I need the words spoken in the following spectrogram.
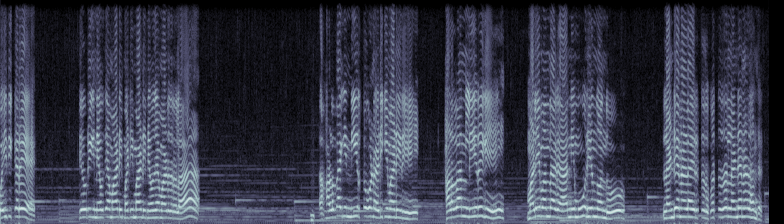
ವೈದಿಕರೇ, ದೇವರಿಗೆ ನೇವ್ದೆ ಮಾಡಿ ಮಡಿ ಮಾಡಿ ನೇವದೆ ಮಾಡಿದ್ರಲ್ಲ? ಹಳದಾಗಿ ನೀರ್ ತಗೊಂಡು ಅಡಿಗೆ ಮಾಡಿರಿ. ಹಳದನ್ ನೀರಿಗೆ ಮಳಿ ಬಂದಾಗ ನಿಮ್ ಊರ್ ಹಿಂದೊಂದು ಲಂಡೇನಳ್ಳ ಇರ್ತದ, ಗೊತ್ತದ? ಲಂಡೇನಳ್ಳ ಅಂದ್ರೆ?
